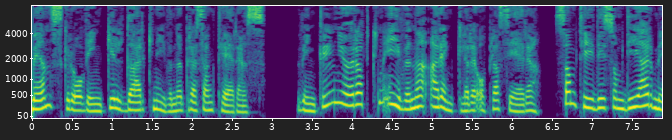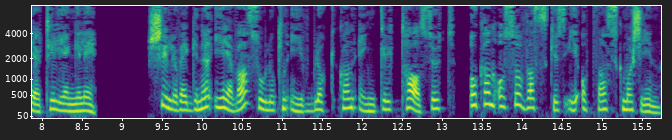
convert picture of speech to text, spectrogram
med en skrå vinkel der knivene presenteres. Vinkelen gjør at knivene er enklere å plassere, samtidig som de er mer tilgjengelig. Skilleveggene i Eva Solo knivblokk kan enkelt tas ut, og kan også vaskes i oppvaskmaskin.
